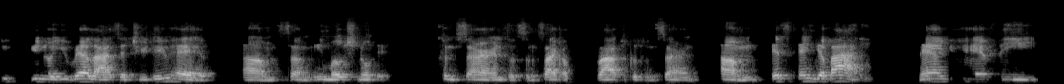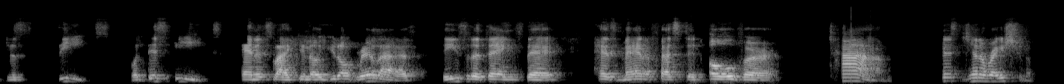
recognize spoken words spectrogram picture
you, you know you realize that you do have um, some emotional concerns or some psychological concerns. Um, it's in your body. Now you have the disease or disease, and it's like you know you don't realize these are the things that has manifested over time. It's generational.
